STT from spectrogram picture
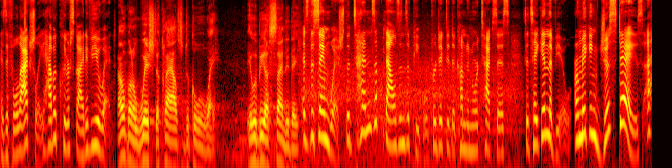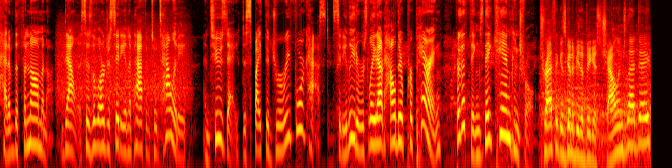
as if we'll actually have a clear sky to view it. I'm going to wish the clouds to go away. It would be a sunny day. It's the same wish the tens of thousands of people predicted to come to North Texas to take in the view are making just days ahead of the phenomena. Dallas is the largest city in the path of totality. And Tuesday, despite the dreary forecast, city leaders laid out how they're preparing for the things they can control. Traffic is going to be the biggest challenge that day.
